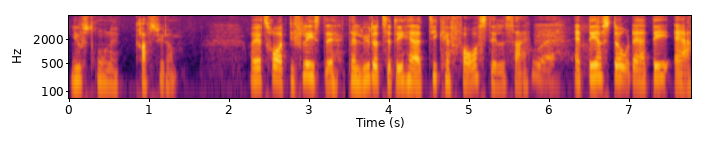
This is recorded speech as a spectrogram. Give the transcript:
livstruende kræftsygdom. Og jeg tror, at de fleste, der lytter til det her, de kan forestille sig, at det at stå der, det er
